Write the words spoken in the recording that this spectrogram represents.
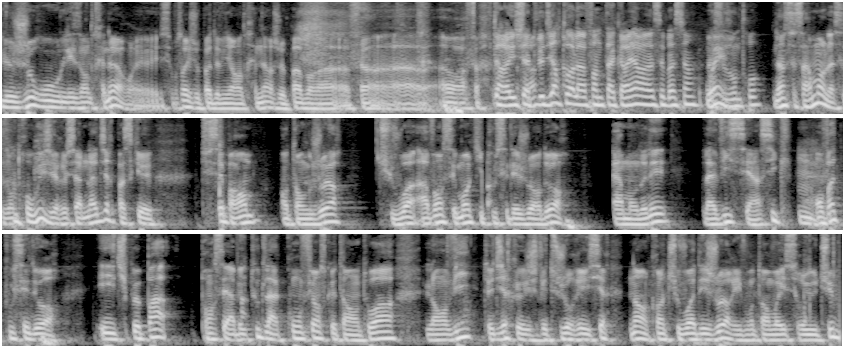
le jour où les entraîneurs, c'est pour ça que je veux pas devenir entraîneur, je veux pas avoir à faire. À, faire T'as réussi à te le dire, toi, à la fin de ta carrière, Sébastien La saison de trop? Non, sincèrement, la saison de trop, oui, j'ai réussi à me la dire parce que, tu sais, par exemple, en tant que joueur, tu vois, avant, c'est moi qui poussais des joueurs dehors. Et à un moment donné, la vie, c'est un cycle. Hmm. On va te pousser dehors. Et tu peux pas penser avec toute la confiance que tu as en toi, l'envie, te dire que je vais toujours réussir. Non, quand tu vois des joueurs, ils vont t'envoyer sur YouTube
